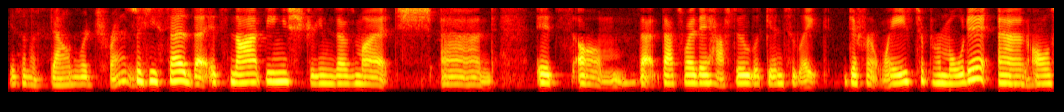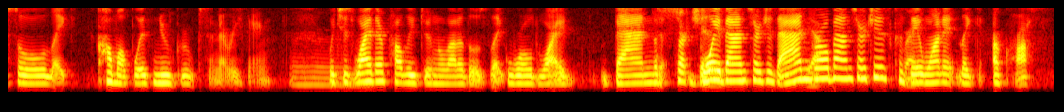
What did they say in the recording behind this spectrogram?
is on a downward trend. So he said that it's not being streamed as much and it's um that that's why they have to look into like different ways to promote it and also like come up with new groups and everything. Which is why they're probably doing a lot of those like worldwide band searches. boy band searches and Yeah. girl band searches because they want it like across,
